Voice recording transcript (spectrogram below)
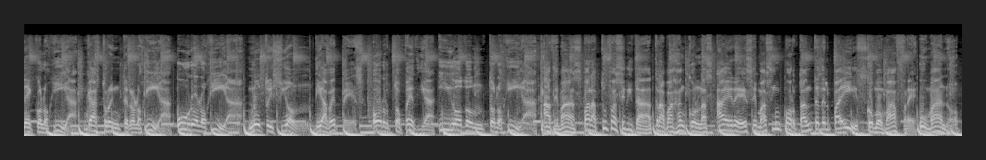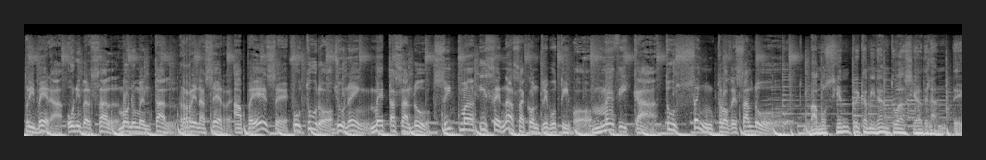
ginecología, gastroenterología, urología, nutrición, diabetes, ortopedia y odontología. Además, para tu facilidad, trabajan con las ARS más importantes del país, como Mafre, Humano, Primera, Universal, Monumental, Renacer, APS, Futuro, Yunen, Metasalud, Sigma y Senasa Contributivo. Médica, tu centro de salud. Vamos siempre caminando hacia adelante,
